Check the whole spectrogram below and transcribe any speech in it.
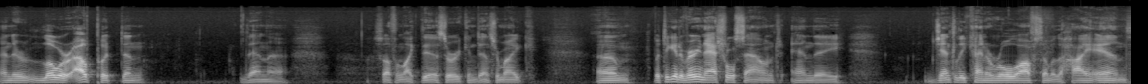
and they're lower output than, than uh, something like this or a condenser mic. Um, but to get a very natural sound and they gently kind of roll off some of the high end.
